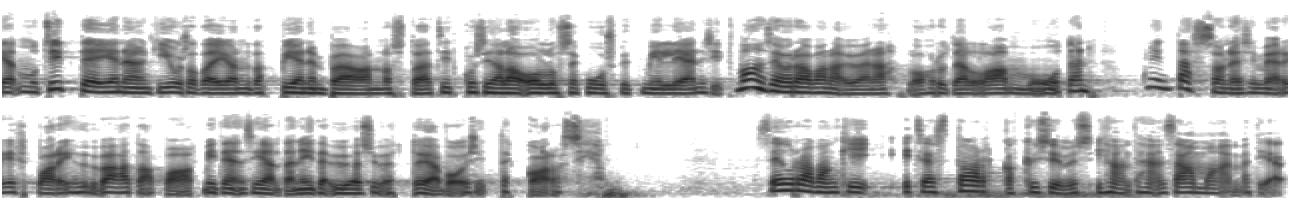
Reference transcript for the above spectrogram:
ja, mutta sitten ei enää kiusata ja anneta pienempää annosta, että sitten kun siellä on ollut se 60 milliä, niin sitten vaan seuraavana yönä lohdutellaan muuten. Niin tässä on esimerkiksi pari hyvää tapaa, miten sieltä niitä yösyöttöjä voi sitten karsia. Seuraavankin itse asiassa tarkka kysymys ihan tähän samaan, mä tiedä,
